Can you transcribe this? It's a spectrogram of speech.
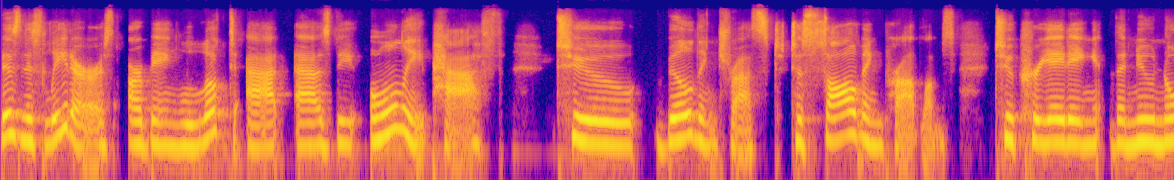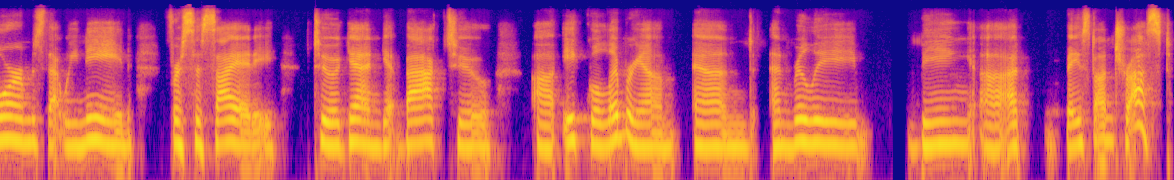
business leaders are being looked at as the only path to building trust, to solving problems, to creating the new norms that we need for society to again get back to uh, equilibrium and and really being uh, based on trust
